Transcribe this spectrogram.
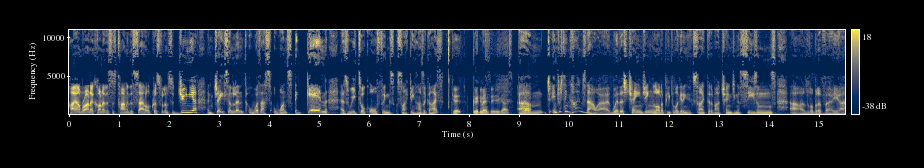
Hi, I'm Ryan O'Connor. This is Time in the Saddle. Chris Willemse Jr. and Jason Lind with us once again as we talk all things cycling. How's it, guys? Good. Good, man. See you guys. Um, Interesting times now. Uh, weather's changing. A lot of people are getting excited about changing of seasons. Uh, a little bit of a, uh,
